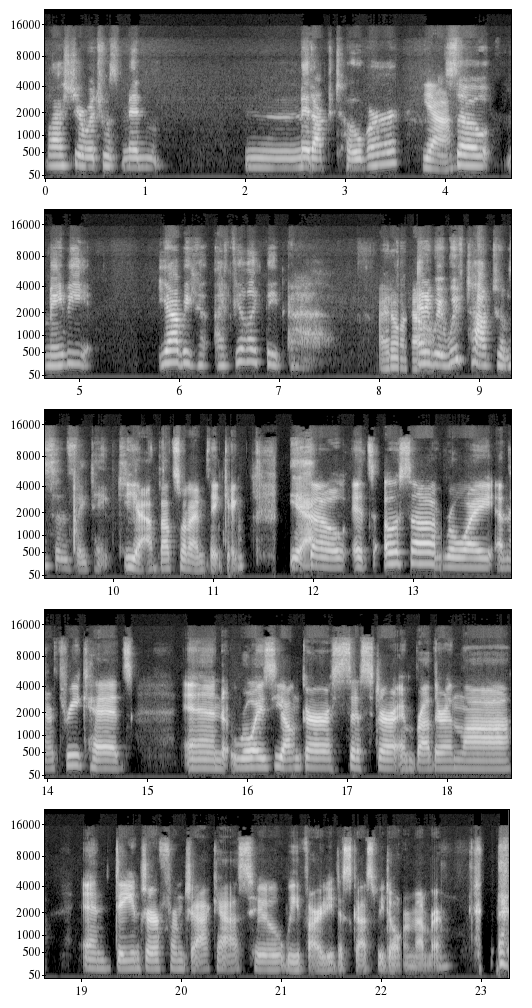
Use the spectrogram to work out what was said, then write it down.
last year, which was mid mid October. Yeah, So maybe, yeah, because I feel like they. I don't know. Anyway, we've talked to him since they taped. yeah, that's what I'm thinking. Yeah, So it's Osa, Roy, and their three kids, and Roy's younger sister and brother in law, and Danger from Jackass, who we've already discussed. We don't remember. but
